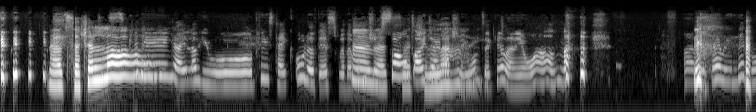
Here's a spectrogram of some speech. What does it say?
That's such a lie. Kidding! I love you all. Please take all of this with a Oh, pinch of salt. I don't actually want to kill anyone. I'm a very liberal,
